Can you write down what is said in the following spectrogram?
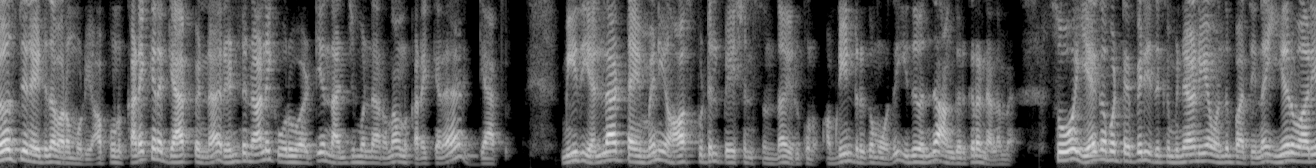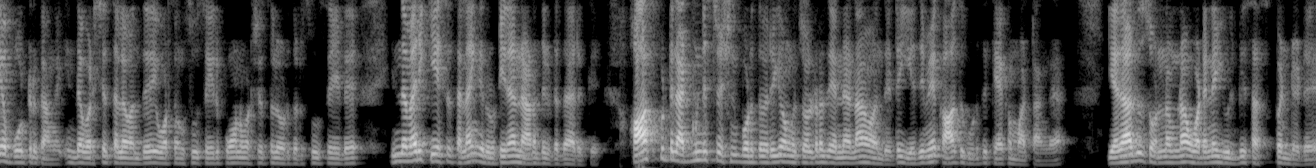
தேர்ஸ்டே நைட்டு தான் வர முடியும். அப்போ உனக்கு கிடைக்கிற கேப் என்ன? ரெண்டு நாளைக்கு ஒரு வாட்டி அந்த அஞ்சு மணி நேரம் தான் உனக்கு கிடைக்கிற கேப் மீதி எல்லா டைமே நீ ஹாஸ்பிட்டல் பேஷண்ட்ஸ் தான் இருக்கணும். அப்படின்னு இருக்கும் போது இது வந்து அங்கே இருக்கிற நிலைமை. ஸோ ஏகப்பட்ட பேர் இதுக்கு முன்னாடியே வந்து பார்த்தீங்கன்னா இயர் வாரியாக போட்டிருக்காங்க. இந்த வருஷத்தில் வந்து ஒருத்தவங்க சூசைடு போன வருஷத்தில் ஒருத்தர் சூசைடு இந்த மாதிரி கேசஸ் எல்லாம் இங்கே ரொட்டீனாக நடந்துகிட்டு தான் இருக்குது ஹாஸ்பிட்டல் அட்மினிஸ்ட்ரேஷன் பொறுத்த வரைக்கும் அவங்க சொல்கிறது என்னன்னா வந்துட்டு எதுவுமே காத்து கொடுத்து கேட்க மாட்டாங்க. ஏதாவது சொன்னோம்னா உடனே யூல் பி சஸ்பெண்டடு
